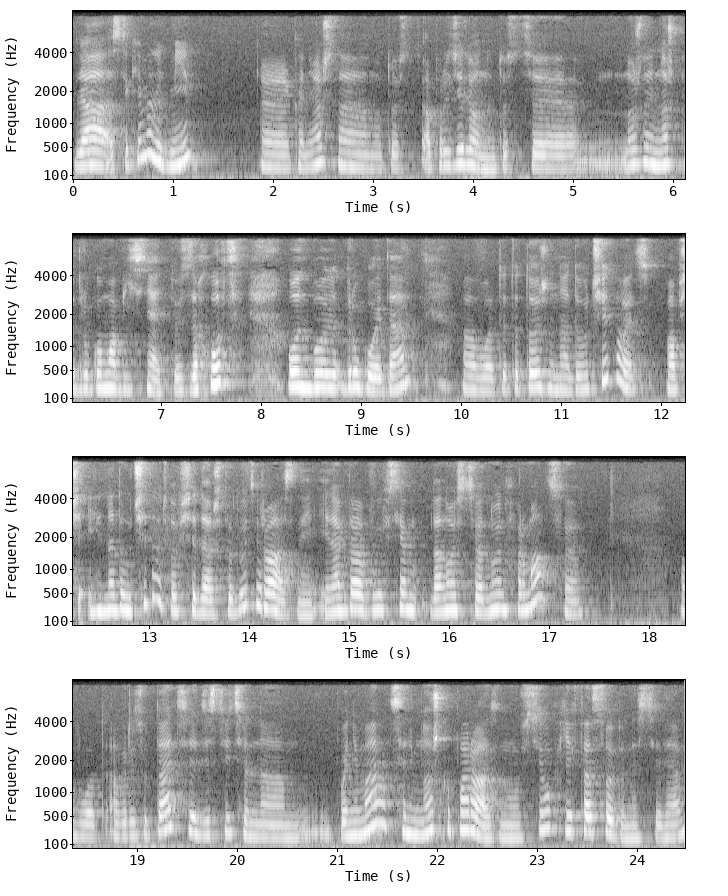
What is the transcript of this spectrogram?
Для, с такими людьми конечно, ну, то есть определенно, то есть э, нужно немножко по-другому объяснять, то есть заход, он более другой, да, вот, это тоже надо учитывать, вообще, и надо учитывать вообще, да, что люди разные, иногда вы всем доносите одну информацию, вот, а в результате действительно понимается немножко по-разному, в силу каких-то особенностей, да,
